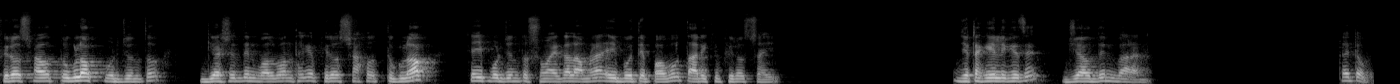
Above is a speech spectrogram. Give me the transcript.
ফিরোজ শাহ তুগলক পর্যন্ত গিয়াসুদ্দিন বলবন থেকে ফিরোজ শাহ তুগলক। সেই পর্যন্ত সময়কাল আমরা এই বইতে পাবো তারিখি ফিরোজ শাহী। যেটা কে লিখেছে জিয়াউদ্দিন বারানি। তাই তো?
